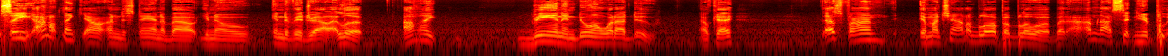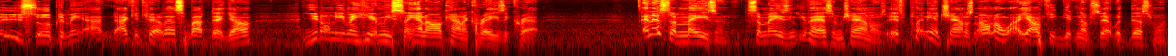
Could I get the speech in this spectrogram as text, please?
See, I don't think y'all understand about, you know, individuality. Look, I like being and doing what I do. Okay? That's fine. If my channel blow up, I blow up. But I'm not sitting here, please sub to me. I, I could care less about that, y'all. You don't even hear me saying all kind of crazy crap. And it's amazing. It's amazing. You've had some channels. It's plenty of channels. I don't know why y'all keep getting upset with this one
